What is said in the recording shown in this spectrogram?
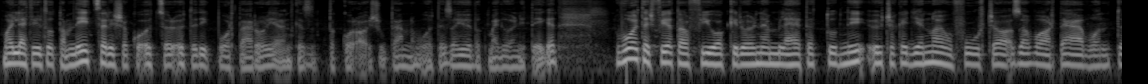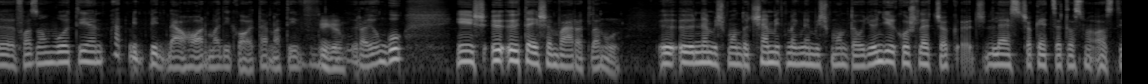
Majd letiltottam négyszer, és akkor ötször, ötödik portáról jelentkezett, akkor és utána volt ez a jövök megölni téged. Volt egy fiatal fiú, akiről nem lehetett tudni, ő csak egy ilyen nagyon furcsa, zavart, elvont fazon volt, ilyen, hát mint minden a harmadik alternatív Igen. rajongó, és ő, ő teljesen váratlanul ő, ő nem is mondott semmit, meg nem is mondta, hogy öngyilkos lett, csak lesz, csak egyszer azt, azt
